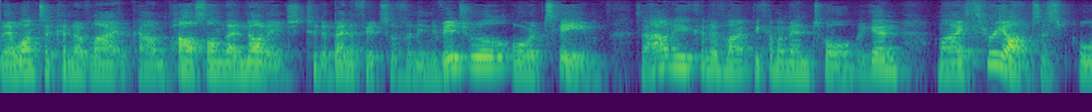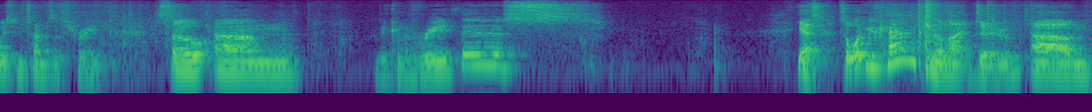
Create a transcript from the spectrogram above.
they want to kind of like um, pass on their knowledge to the benefits of an individual or a team. So how do you kind of like become a mentor? Again, my three answers, always in terms of three. So um, we kind of read this. Yes, so what you can kind of like do, um,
